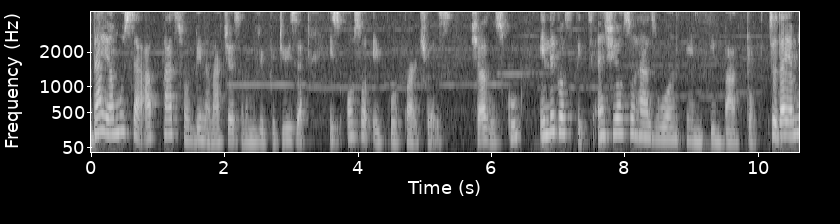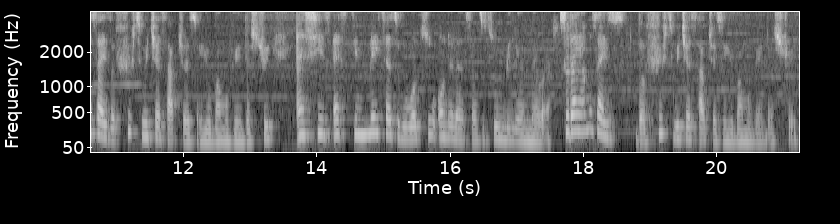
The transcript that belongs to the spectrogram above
Dayo Amusa, apart from being an actress and a movie producer, is also a proprietress. She has a school in Lagos State, and she also has one in Ibadan. So Dayo Amusa is the fifth richest actress in Yoruba movie industry, and she's estimated to be worth 272 million naira. So Dayo Amusa is the fifth richest actress in Yoruba movie industry.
